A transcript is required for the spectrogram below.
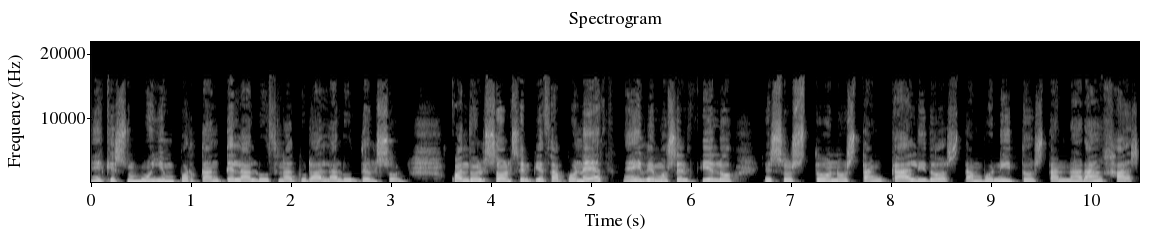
¿eh? que es muy importante la luz natural, la luz del sol. Cuando el sol se empieza a poner ¿eh? y vemos el cielo, esos tonos tan cálidos, tan bonitos, tan naranjas,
